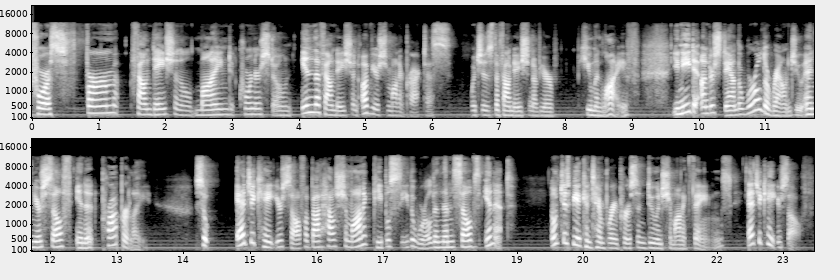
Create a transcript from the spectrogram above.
for a firm foundational mind cornerstone in the foundation of your shamanic practice, which is the foundation of your human life, you need to understand the world around you and yourself in it properly. So educate yourself about how shamanic people see the world and themselves in it. Don't just be a contemporary person doing shamanic things. Educate yourself.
